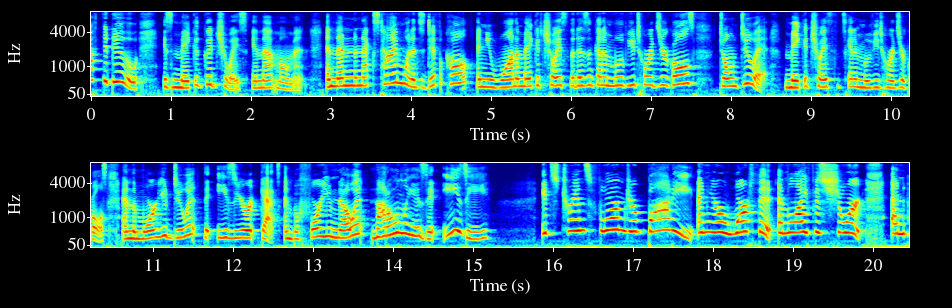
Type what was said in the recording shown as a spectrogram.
have to do is make a good choice in that moment. And then the next time when it's difficult and you want to make a choice that isn't going to move you towards your goals, don't do it. Make a choice that's going to move you towards your goals. And the more you do it, the easier it gets. And before you know it, not only is it easy, it's transformed your body and you're worth it and life is short. And,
